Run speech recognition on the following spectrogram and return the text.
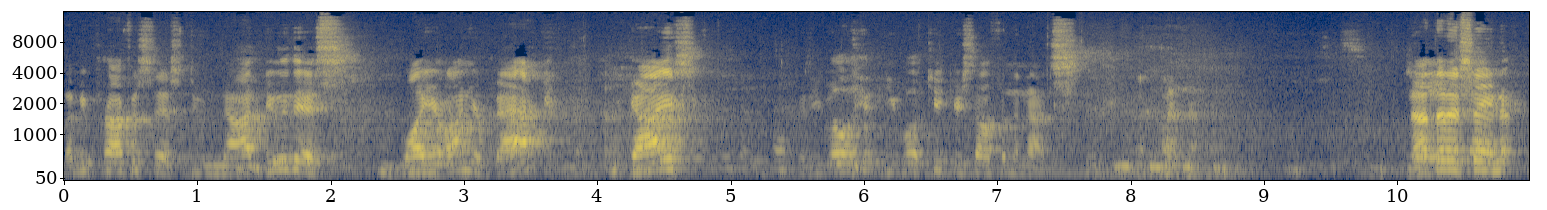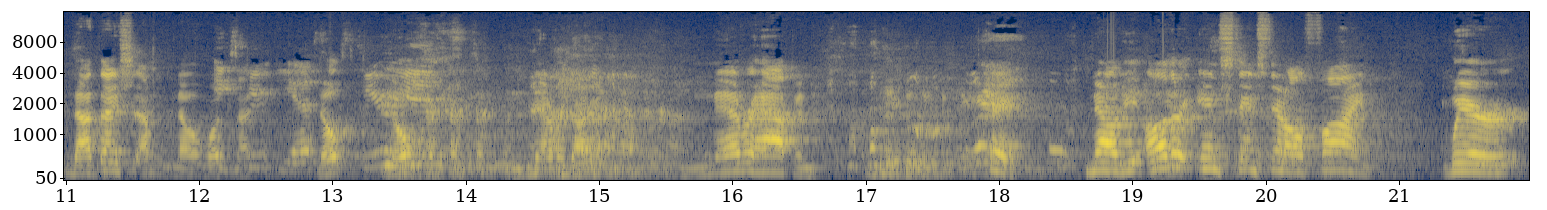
let me preface this. Do not do this while you're on your back, guys, because you will you will kick yourself in the nuts. not that I say not that I say I'm, um, no what not, Exper- yes, nope experience. nope never done it never happened. okay, now the other instance that I'll find where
